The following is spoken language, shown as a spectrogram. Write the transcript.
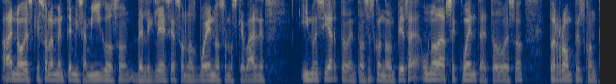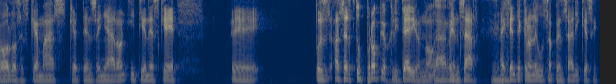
ah, no, es que solamente mis amigos son de la iglesia son los buenos, son los que valen. Y no es cierto. Entonces, cuando empieza uno a darse cuenta de todo eso, pues rompes con todos los esquemas que te enseñaron y tienes que, eh, pues, hacer tu propio criterio, ¿no? Pensar. Hay gente que no le gusta pensar y que se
